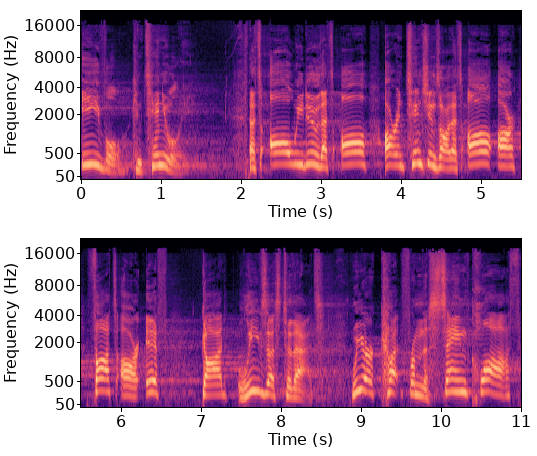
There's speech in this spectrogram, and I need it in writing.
evil continually. That's all we do. That's all our intentions are. That's all our thoughts are if God leaves us to that. We are cut from the same cloth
